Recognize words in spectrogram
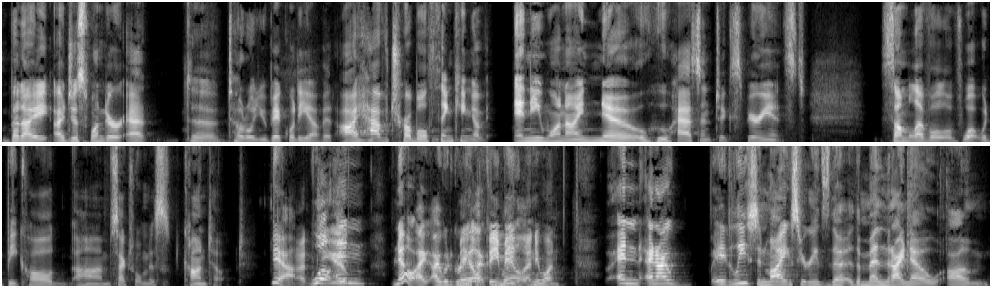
But I I just wonder at the total ubiquity of it. I have trouble thinking of anyone I know who hasn't experienced some level of what would be called um, sexual misconduct. Yeah. Uh, well, and no, I, I would agree male, with that female, completely. anyone. and and I at least in my experience, the the men that I know, um,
